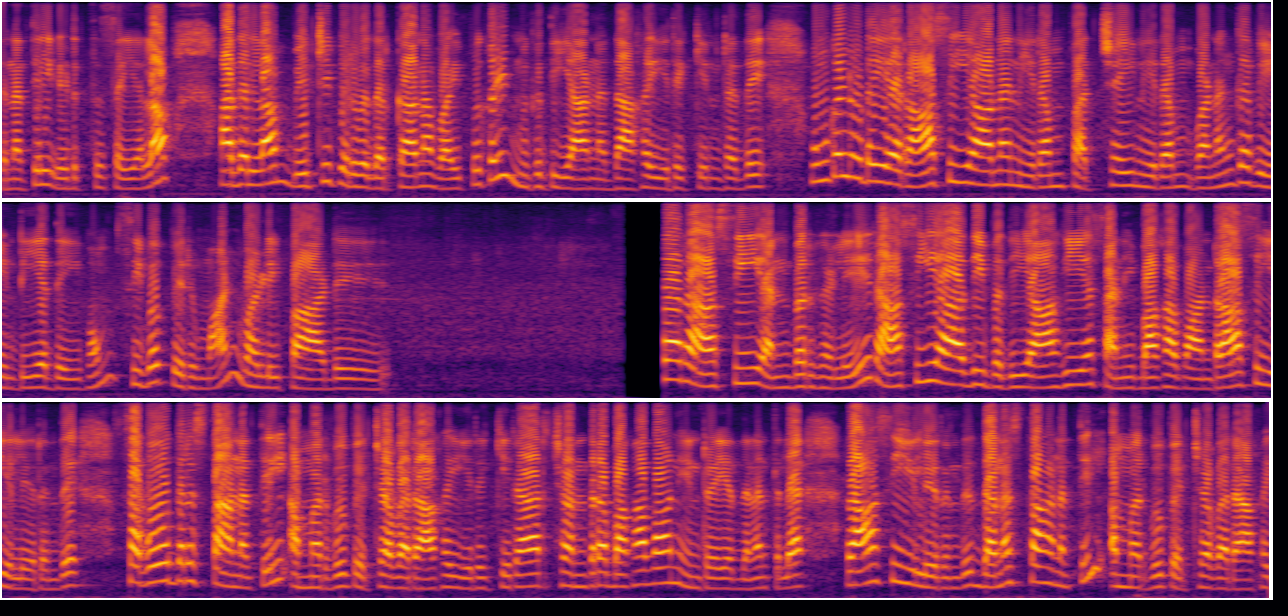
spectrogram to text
தினத்தில் எடுத்து செய்யலாம். அதெல்லாம் வெற்றி பெறுவதற்கான வாய்ப்புகள் மிகுதியானதாக இருக்கின்றது. உங்களுடைய ராசியான நிறம் பச்சை நிறம் வணங்க வேண்டிய தெய்வம் சிவபெருமான் வழிபாடு. ராசி அன்பர்களே ராசியாதிபதியாகிய சனி பகவான் ராசியிலிருந்து சகோதரஸ்தானத்தில் அமர்வு பெற்றவராக இருக்கிறார். சந்திர பகவான் இன்றைய தினத்துல ராசியிலிருந்து தனஸ்தானத்தில் அமர்வு பெற்றவராக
